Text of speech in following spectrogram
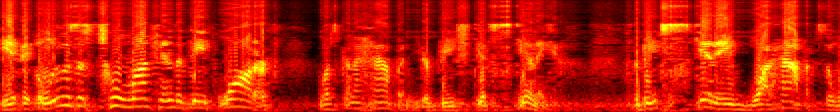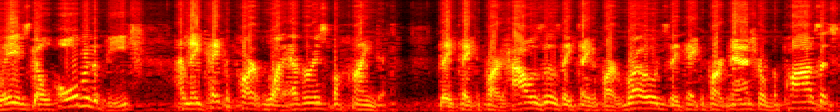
If it loses too much into deep water, what's going to happen? Your beach gets skinny the beach is skinny, what happens? The waves go over the beach and they take apart whatever is behind it. They take apart houses, they take apart roads, they take apart natural deposits,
